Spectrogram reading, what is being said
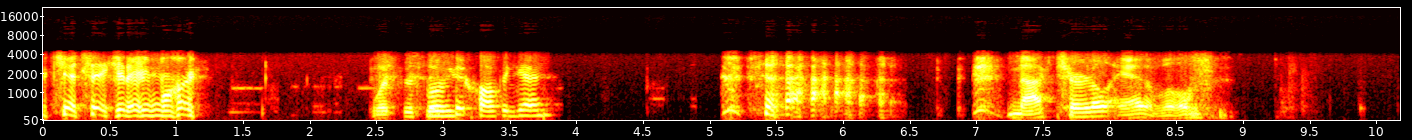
I can't take it anymore. What's this movie called again? Nocturnal animals.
